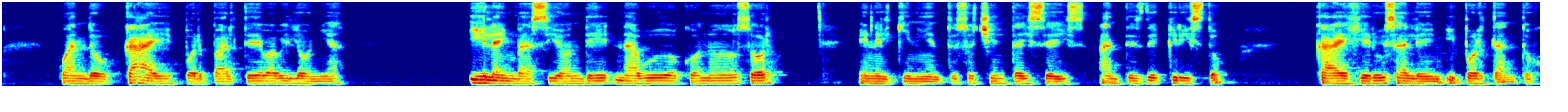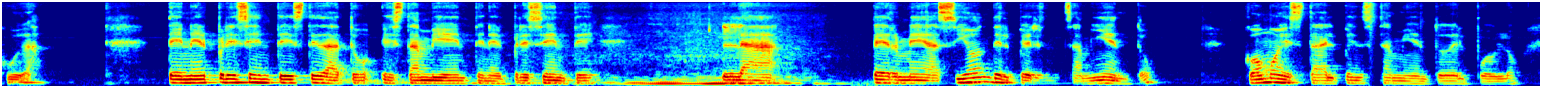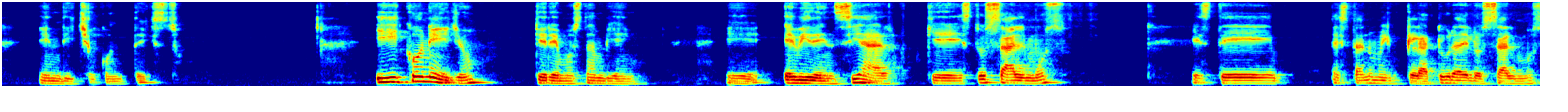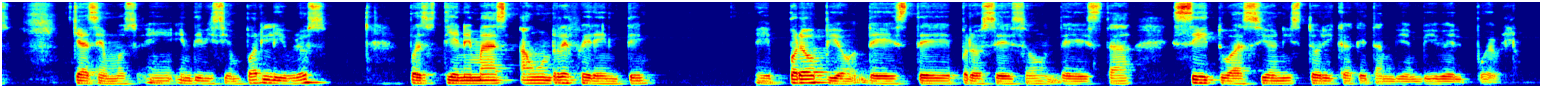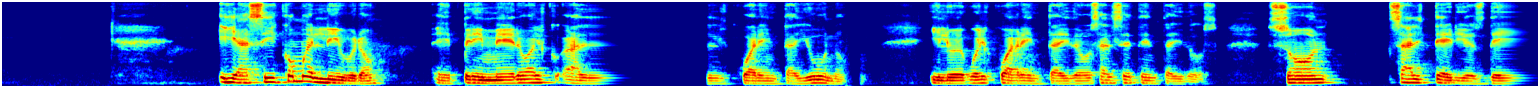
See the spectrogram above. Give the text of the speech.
cuando cae por parte de Babilonia y la invasión de Nabucodonosor en el 586 a.C., cae Jerusalén y por tanto Judá. Tener presente este dato es también tener presente la permeación del pensamiento, cómo está el pensamiento del pueblo en dicho contexto. Y con ello queremos también eh, evidenciar que estos salmos, este, esta nomenclatura de los salmos que hacemos en división por libros, pues tiene más a un referente eh, propio de este proceso, de esta situación histórica que también vive el pueblo. Y así como el libro, eh, primero al 41 y luego el 42 al 72, son salterios de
